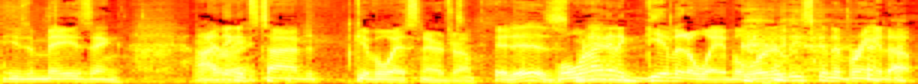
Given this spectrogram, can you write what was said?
He's amazing. I think right. it's time to give away a snare drum. It is, Well, we're not going to give it away, but we're at least going to bring it up.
